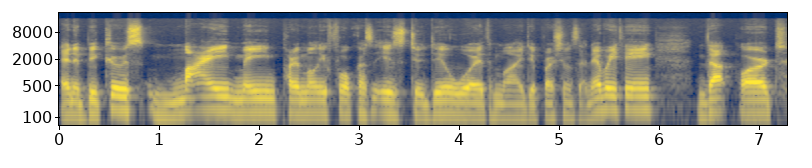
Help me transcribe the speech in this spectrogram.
And because my main primary focus is to deal with my depressions and everything, that part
